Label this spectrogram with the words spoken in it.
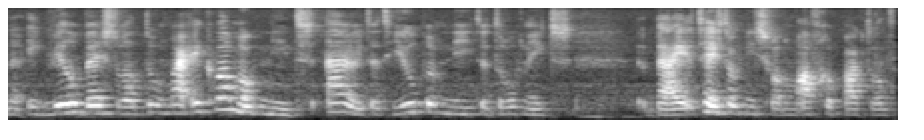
nou, ik wil best wat doen, maar ik kwam ook niets uit. Het hielp hem niet, het droeg niets bij. Het heeft ook niets van hem afgepakt. Want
